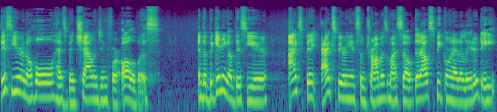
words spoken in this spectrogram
This year in a whole has been challenging for all of us. In the beginning of this year, I, expe- I experienced some traumas myself that I'll speak on at a later date,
